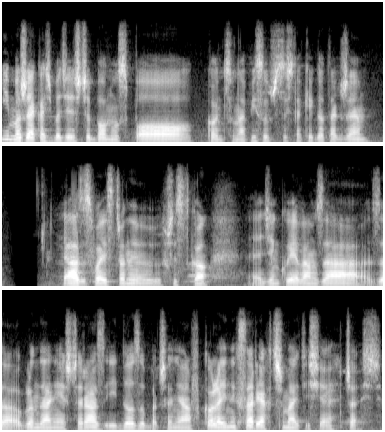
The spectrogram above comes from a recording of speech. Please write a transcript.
I może jakaś będzie jeszcze bonus po końcu napisów, czy coś takiego, także ja ze swojej strony wszystko. E, Dziękuję Wam za, za oglądanie jeszcze raz i do zobaczenia w kolejnych seriach. Trzymajcie się, cześć.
